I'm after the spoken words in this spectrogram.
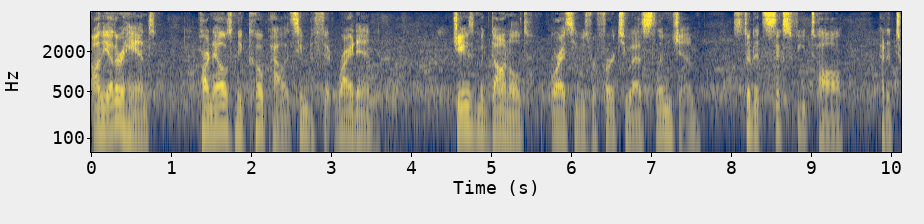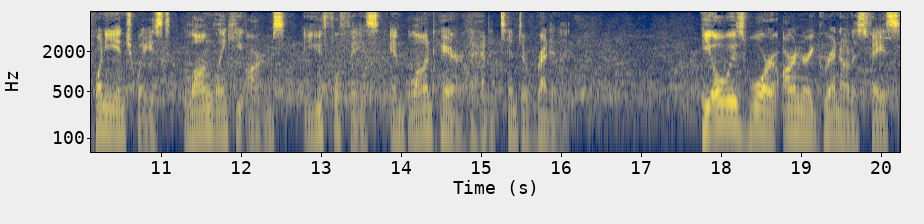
On the other hand, Parnell's new co pilot seemed to fit right in. James McDonald, or as he was referred to as Slim Jim, stood at six feet tall, had a 20 inch waist, long lanky arms, a youthful face, and blonde hair that had a tint of red in it. He always wore an ornery grin on his face,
